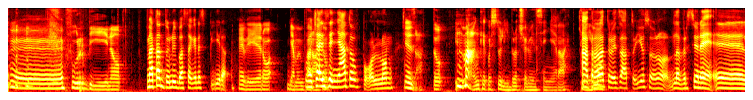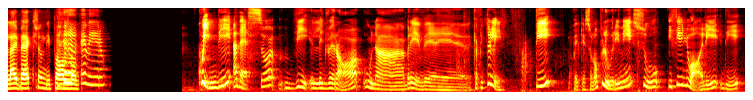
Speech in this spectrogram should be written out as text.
Mm. Furbino. Ma tanto lui basta che respira. È vero, abbiamo imparato. Come ci ha insegnato Pollon. Esatto. Ma anche questo libro ce lo insegnerà. Temo. Ah, tra l'altro, esatto, io sono la versione eh, live action di Pollo. È vero. Quindi adesso vi leggerò una breve capitoletti, perché sono plurimi, sui figliuoli di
